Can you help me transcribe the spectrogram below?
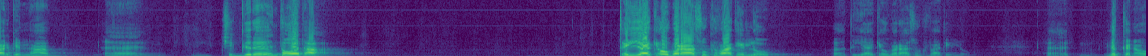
አድርግና ችግርህን ተወጣ። ጥያቄው በራሱ ክፋት የለውም። ጥያቄው በራሱ ክፋት የለውም። ልክ ነው።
